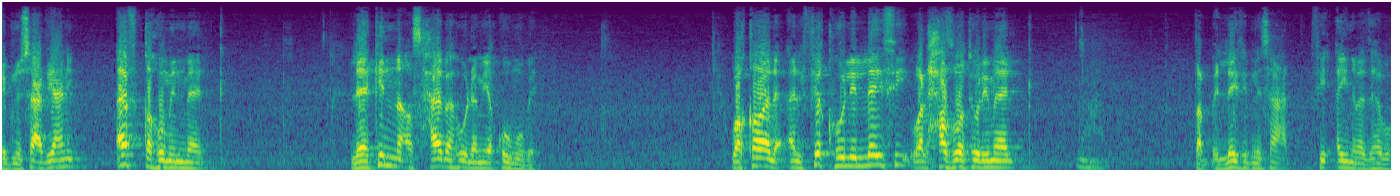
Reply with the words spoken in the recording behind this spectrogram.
ابن سعد يعني أفقه من مالك لكن أصحابه لم يقوموا به وقال الفقه لليث والحظوة لمالك نعم. طب الليث بن سعد في أين مذهبه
